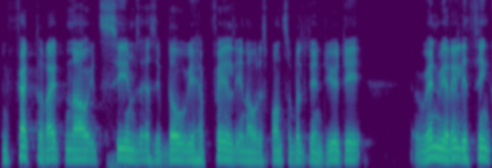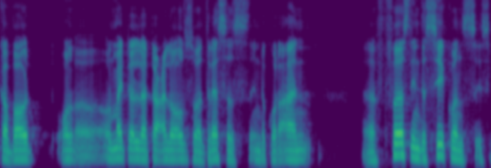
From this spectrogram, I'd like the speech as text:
in fact, right now it seems as if though we have failed in our responsibility and duty, when we really think about Al- uh, Almighty Allah Ta'ala also addresses in the Quran. Uh, first in the sequence is,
